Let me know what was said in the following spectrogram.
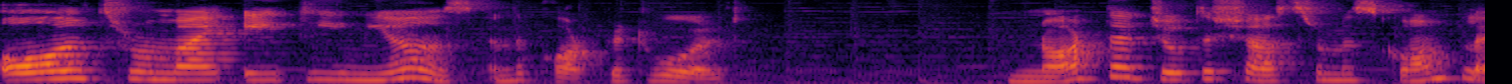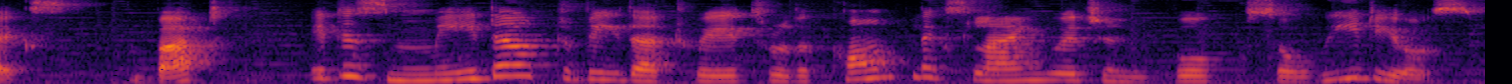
all through my 18 years in the corporate world. Not that Jyotish Shastram is complex, but it is made out to be that way through the complex language in books or videos.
